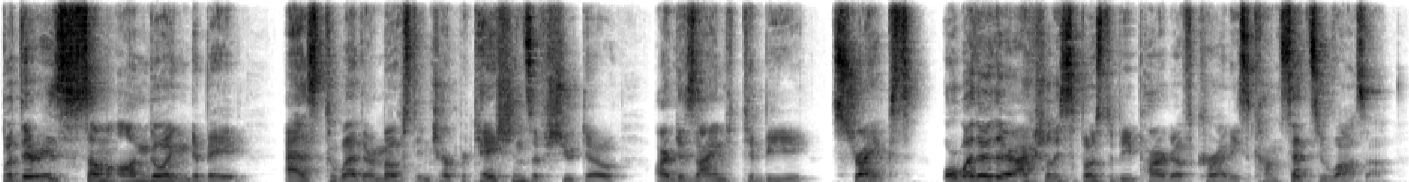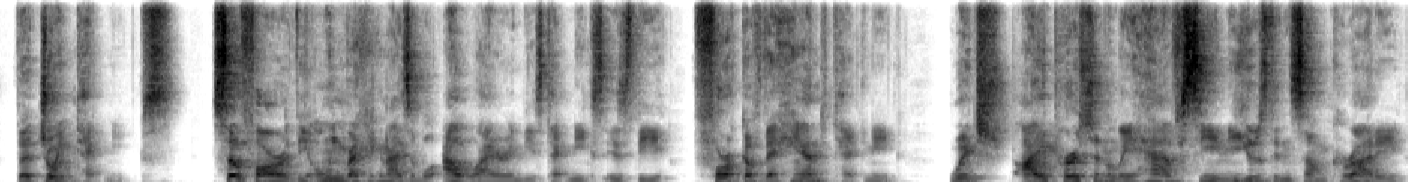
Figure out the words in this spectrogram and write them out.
but there is some ongoing debate as to whether most interpretations of shuto are designed to be strikes, or whether they're actually supposed to be part of karate's kansetsu waza, the joint techniques. So far, the only recognizable outlier in these techniques is the fork of the hand technique, which I personally have seen used in some karate,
